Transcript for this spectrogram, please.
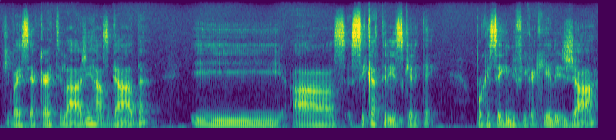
que vai ser a cartilagem rasgada e as cicatrizes que ele tem, porque significa que ele já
